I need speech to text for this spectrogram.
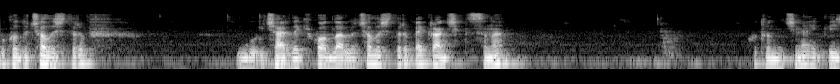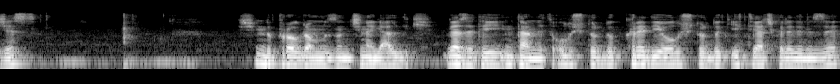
bu kodu çalıştırıp bu içerideki kodlarla çalıştırıp ekran çıktısını kutunun içine ekleyeceğiz. Şimdi programımızın içine geldik. Gazeteyi, interneti oluşturduk. Krediyi oluşturduk. ihtiyaç kredimizi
